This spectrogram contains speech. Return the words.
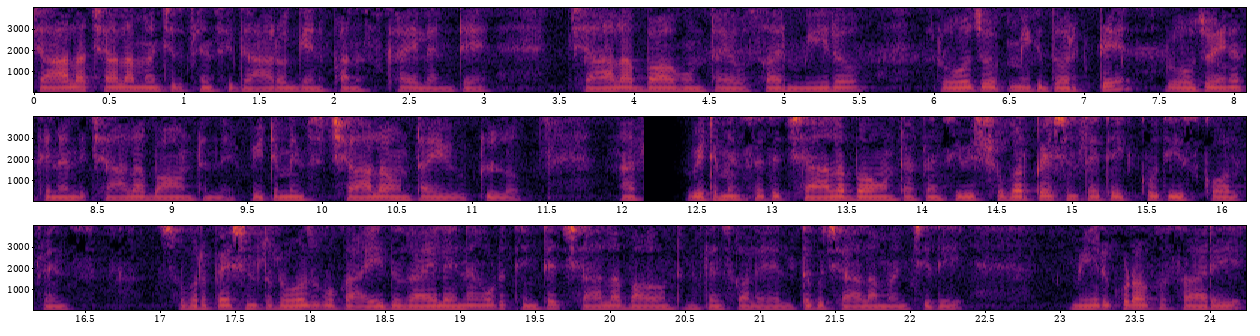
చాలా చాలా మంచిది ఫ్రెండ్స్ ఇది ఆరోగ్యానికి. పనసకాయలు అంటే చాలా బాగుంటాయి. ఒకసారి మీరు రోజు మీకు దొరికితే రోజు అయినా తినండి. చాలా బాగుంటుంది. విటమిన్స్ చాలా ఉంటాయి వీటిల్లో. నాకు విటమిన్స్ అయితే చాలా బాగుంటాయి ఫ్రెండ్స్. ఇవి షుగర్ పేషెంట్లు అయితే ఎక్కువ తీసుకోవాలి ఫ్రెండ్స్. షుగర్ పేషెంట్లు రోజుకు ఒక ఐదు గాయలైనా కూడా తింటే చాలా బాగుంటుంది ఫ్రెండ్స్. వాళ్ళ హెల్త్కు చాలా మంచిది. మీరు కూడా ఒకసారి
